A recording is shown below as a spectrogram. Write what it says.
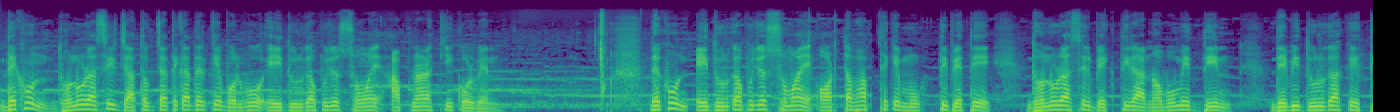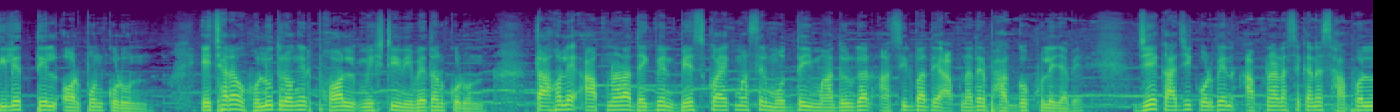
দেখুন, ধনুরাশির জাতক জাতিকাদেরকে বলব, এই দুর্গাপুজোর সময় আপনারা কি করবেন? দেখুন, এই দুর্গাপুজোর সময় অর্থাভাব থেকে মুক্তি পেতে ধনুরাশির ব্যক্তিরা নবমীর দিন দেবী দুর্গাকে তিলের তেল অর্পণ করুন। এছাড়াও হলুদ রঙের ফল মিষ্টি নিবেদন করুন। তাহলে আপনারা দেখবেন বেশ কয়েক মাসের মধ্যেই মা দুর্গার আশীর্বাদে আপনাদের ভাগ্য খুলে যাবে। যে কাজই করবেন, আপনারা সেখানে সাফল্য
